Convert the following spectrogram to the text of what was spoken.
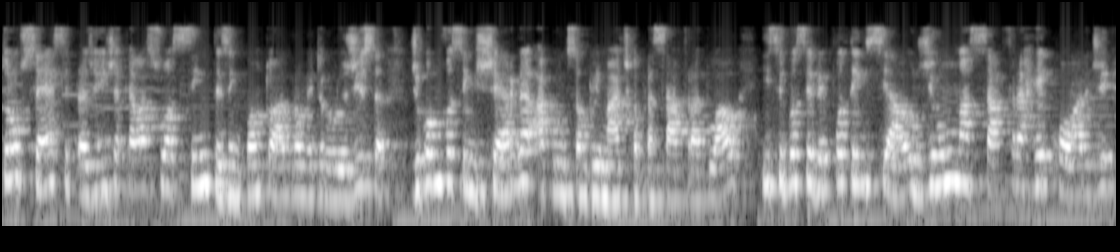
trouxesse para a gente aquela sua síntese enquanto agrometeorologista de como você enxerga a condição climática para a safra atual e se você vê potencial de uma safra recorde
